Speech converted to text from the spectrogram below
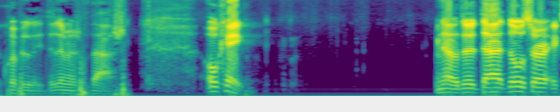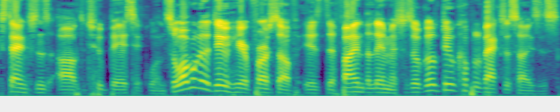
Equivalently the limit of that. Okay, now, that those are extensions of the two basic ones. So what we're going to do here, first off, is define the limit. So to do a couple of exercises.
